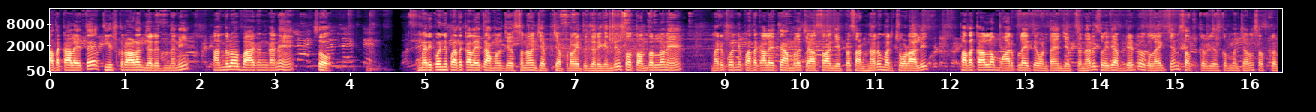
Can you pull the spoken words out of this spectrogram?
పథకాలు అయితే తీసుకురావడం జరుగుతుందని అందులో భాగంగానే సో మరికొన్ని పథకాలు అయితే అమలు చేస్తున్నాం అని చెప్పి చెప్పడం అయితే జరిగింది. సో తొందరలోనే మరికొన్ని పథకాలు అయితే అమలు చేస్తామని చెప్పేసి అంటున్నారు. మరి చూడాలి పథకాల్లో మార్పులు అయితే ఉంటాయని చెప్తున్నారు. సో ఇది అప్డేట్. ఒక లైక్ చేయండి సబ్స్క్రైబ్ చేసుకోండి. మన ఛానల్ సబ్స్క్రైబ్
